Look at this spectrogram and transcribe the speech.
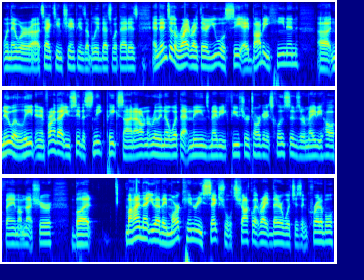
when they were uh, tag team champions. I believe that's what that is. And then to the right, right there, you will see a Bobby Heenan uh, new elite, and in front of that you see the sneak peek sign. I don't really know what that means. Maybe future Target exclusives or maybe Hall of Fame. I'm not sure, but Behind that, you have a Mark Henry sexual chocolate right there, which is incredible.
